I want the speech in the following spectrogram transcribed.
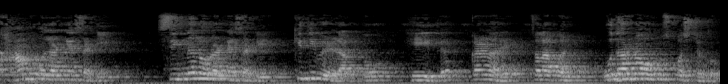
खांब ओलांडण्यासाठी सिग्नल ओलांडण्यासाठी किती वेळ लागतो हे इथं कळणार आहे. चला आपण उदाहरणावरून स्पष्ट करू.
